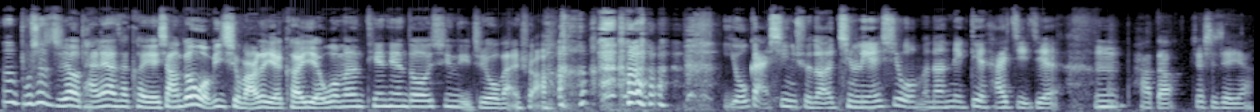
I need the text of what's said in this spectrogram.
嗯，不是只有谈恋爱才可以，想跟我们一起玩的也可以，我们天天都心里只有玩耍。有感兴趣的，请联系我们的那电台姐姐。嗯，好的，就是这样。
